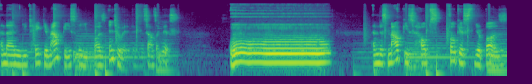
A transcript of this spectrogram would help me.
And then you take your mouthpiece and you buzz into it, and it sounds like this. Oh. And this mouthpiece helps focus your buzz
